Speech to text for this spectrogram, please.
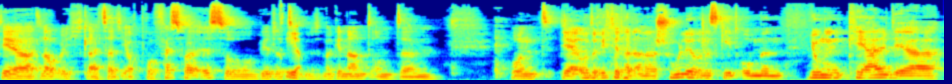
der, glaube ich, gleichzeitig auch Professor ist, so wird er Ja. zumindest mal genannt, und, ähm, und der unterrichtet halt an einer Schule und es geht um einen jungen Kerl, der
